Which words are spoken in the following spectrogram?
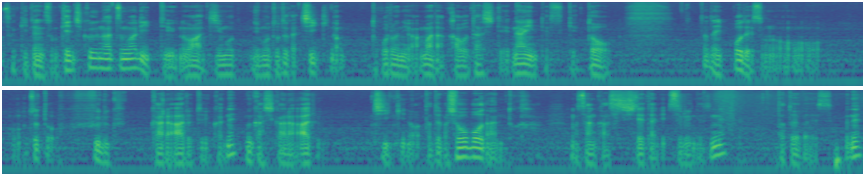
さっき言ったようにその建築の集まりっていうのは地元地元とか地域のところにはまだ顔を出してないんですけどただ一方でそのちょっと古くからあるというかね昔からある地域の例えば消防団とかま参加してたりするんですね例えばですよね。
